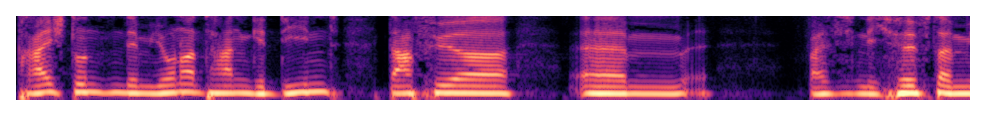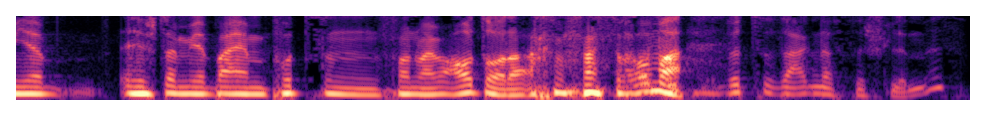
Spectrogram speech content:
drei Stunden dem Jonathan gedient, dafür, ähm, weiß ich nicht, hilft er mir, hilft er mir beim Putzen von meinem Auto oder was auch immer. Würd- Würdest du sagen, dass das schlimm ist?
